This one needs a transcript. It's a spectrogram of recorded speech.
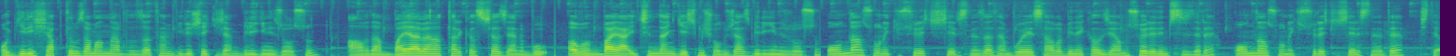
O giriş yaptığım zamanlarda zaten video çekeceğim. Bilginiz olsun. Avdan bayağı bir anahtar kasacağız. Yani bu avın bayağı içinden geçmiş olacağız. Bilginiz olsun. Ondan sonraki süreç içerisinde zaten bu hesaba binek alacağımı söyledim sizlere. Ondan sonraki süreç içerisinde de işte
